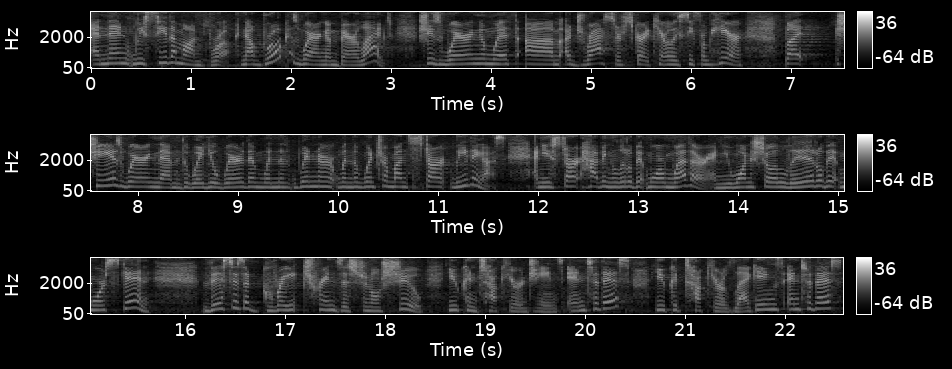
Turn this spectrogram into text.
And then we see them on Brooke. Now Brooke is wearing them bare-legged. She's wearing them with um, a dress or skirt. I can't really see from here. But she is wearing them the way you'll wear them when the winter when the winter months start leaving us and you start having a little bit more weather and you want to show a little bit more skin. This is a great transitional shoe. You can tuck your jeans into this. You could tuck your leggings into this.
